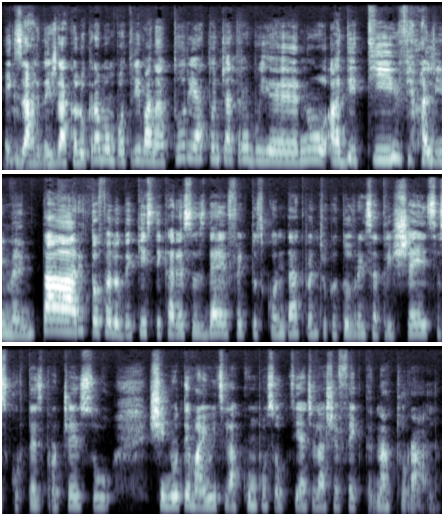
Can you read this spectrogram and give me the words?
Exact, deci dacă lucrăm împotriva naturii, atunci trebuie, nu, aditivi alimentari, tot felul de chestii care să-ți dea efectul scontat pentru că tu vrei să trișezi, să scurtezi procesul și nu te mai uiți la cum poți să obții același efect natural.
